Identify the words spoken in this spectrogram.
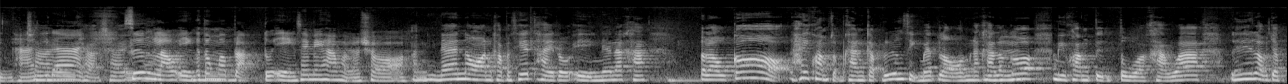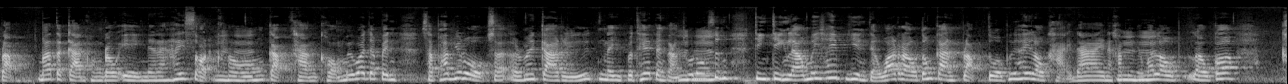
สินค้าานี้ได้ใช่ค่ะใช่ค่ะซึ่งเราเองก็ต้องมาปรับตัวเองใช่ไหมคะผอชอันนี้แน่นอนค่ะประเทศไทยเราเองเนี่ยนะคะเราก็ให้ความสำคัญกับเรื่องสิ่งแวดล้อมนะคะ แล้วก็มีความตื่นตัวค่ะว่าเอ๊ะเราจะปรับมาตรการของเราเองเนี่ยนะให้สอดคล้องกับทางของไม่ว่าจะเป็นสหภาพยุโรปสหรัฐอเมริกาหรือในประเทศต่างๆทั่วโลกซึ่งจริง ๆ แล้วไม่ใช่เพียงแต่ว่าเราต้องการปรับตัวเพื่อให้เราขายได้นะคะเพียงแต่ว่าเราเราก็ ค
